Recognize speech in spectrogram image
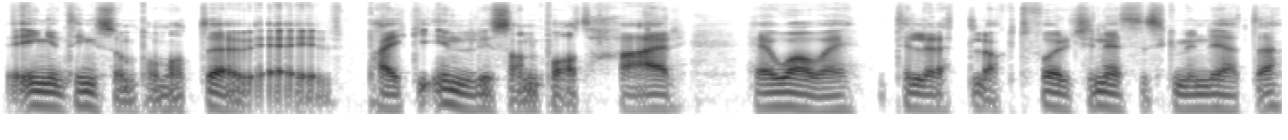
Det er ingenting som på en måte eh, peker innlysende på at her har Huawei tilrettelagt for kinesiske myndigheter.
